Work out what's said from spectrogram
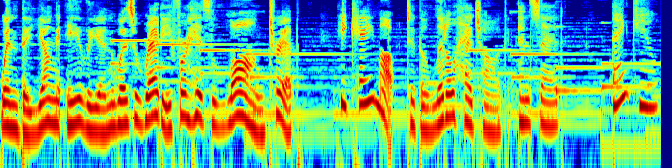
When the young alien was ready for his long trip, he came up to the little hedgehog and said, Thank you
